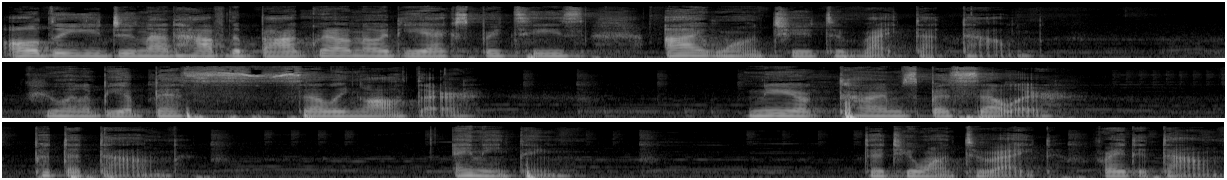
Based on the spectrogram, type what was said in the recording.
although you do not have the background or the expertise i want you to write that down. If you want to be a best-selling author new york times bestseller put that down. Anything that you want to write write it down.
